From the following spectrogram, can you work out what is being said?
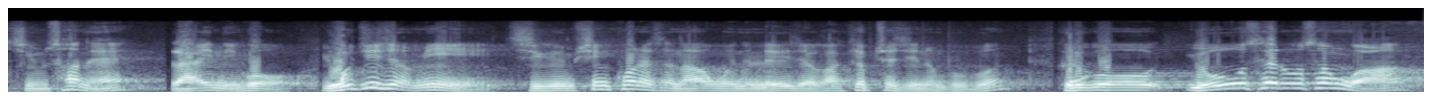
지금 선의 라인이고 요 지점이 지금 신콘에서 나오고 있는 레이저가 겹쳐지는 부분 그리고 요 세로 선과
